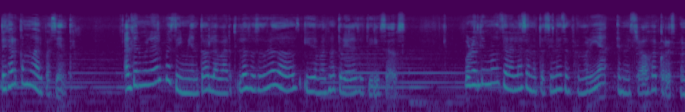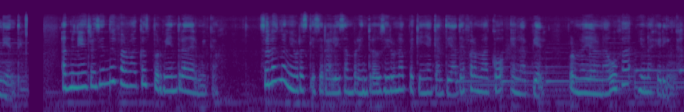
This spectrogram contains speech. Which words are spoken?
dejar cómodo al paciente. Al terminar el procedimiento, lavar los vasos graduados y demás materiales utilizados. Por último, serán las anotaciones de enfermería en nuestra hoja correspondiente. Administración de fármacos por vía intradérmica. Son las maniobras que se realizan para introducir una pequeña cantidad de fármaco en la piel por medio de una aguja y una jeringa.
